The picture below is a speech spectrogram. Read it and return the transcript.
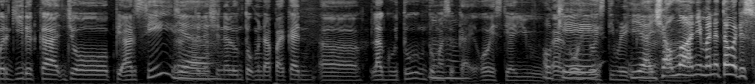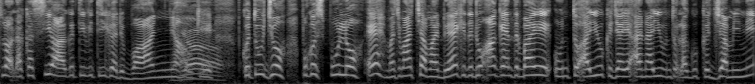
pergi dekat Joe PRC Ya. yeah. uh, international untuk mendapatkan uh, lagu tu untuk hmm. masuk kat OST Ayu Okey. uh, OST mereka. Ya, insyaAllah ni mana tahu ada slot Akasia ke TV3 ada banyak. Ya. Okey. Pukul 7, pukul 10. Eh, macam-macam ada eh. Kita doakan yang terbaik untuk Ayu, kejayaan Ayu untuk lagu Kejam ini.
